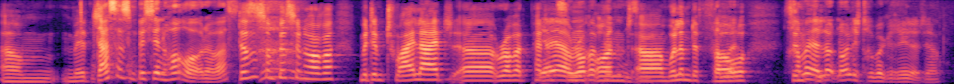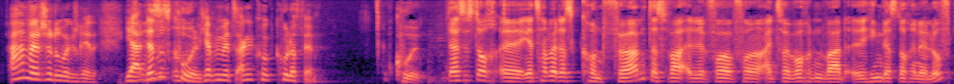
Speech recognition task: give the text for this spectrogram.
Ähm, mit Das ist ein bisschen Horror, oder was? Das ist so ein bisschen Horror mit dem Twilight, äh, Robert Pattinson ja, Robert und Pattinson. Äh, Willem Dafoe. Haben wir ja le- neulich drüber geredet, ja. ah, haben wir schon drüber geredet. Ja, das ist cool. Ich habe ihn jetzt angeguckt. Cooler Film. Cool. Das ist doch, äh, jetzt haben wir das confirmed. Das war äh, vor, vor ein, zwei Wochen war, äh, hing das noch in der Luft,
